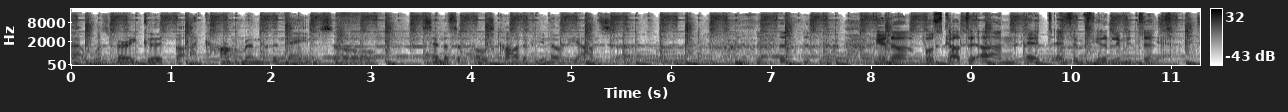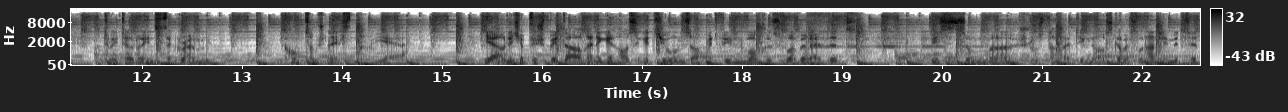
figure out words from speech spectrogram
that was very good, but I can't remember the name, so send us a postcard if you know the answer. genau, Postkarte an at FM4 Unlimited, yeah. Twitter oder Instagram. Kommt am schnellsten. Yeah. Ja, und ich habe für später auch einige hausige Tunes, auch mit vielen Vocals vorbereitet. Bis zum äh, Schluss der heutigen Ausgabe von Unlimited.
